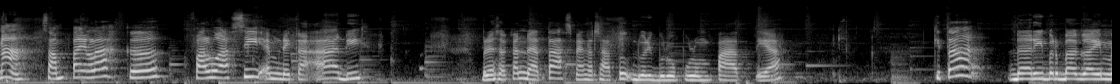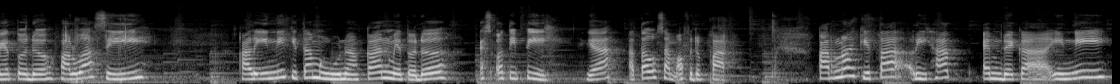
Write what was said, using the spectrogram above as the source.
Nah, sampailah ke valuasi MDKA di berdasarkan data semester 1 2024 ya. Kita dari berbagai metode valuasi kali ini kita menggunakan metode SOTP ya atau sum of the part. Karena kita lihat MDKA ini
